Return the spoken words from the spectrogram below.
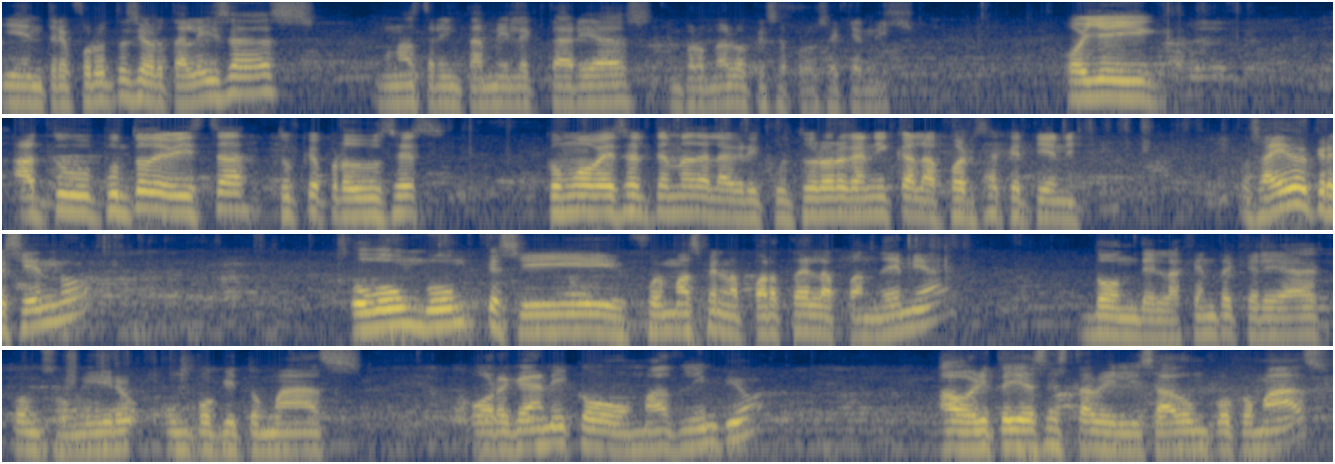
y entre frutas y hortalizas, unas 30 mil hectáreas en promedio lo que se produce aquí en México. Oye, y a tu punto de vista, tú que produces, ¿cómo ves el tema de la agricultura orgánica, la fuerza que tiene? Pues ha ido creciendo. Hubo un boom que sí fue más en la parte de la pandemia, donde la gente quería consumir un poquito más orgánico o más limpio. Ahorita ya se ha estabilizado un poco más,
